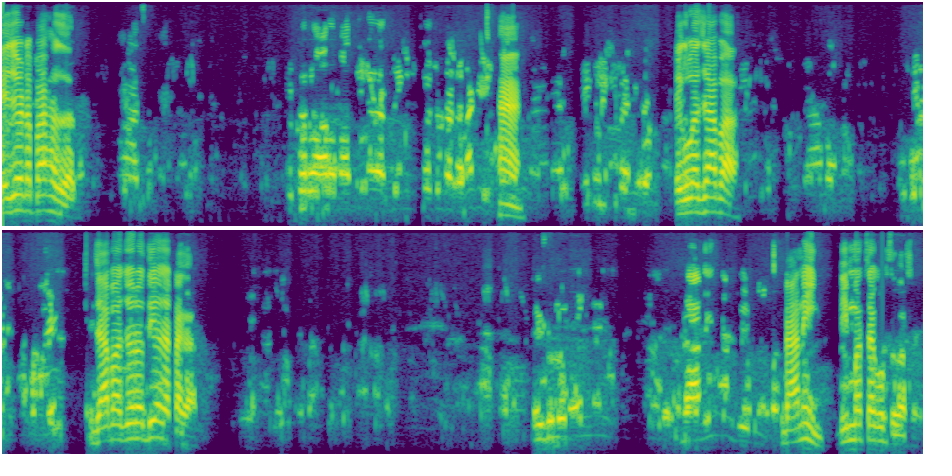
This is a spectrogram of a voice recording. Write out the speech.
এই জোড়াটা পাঁচ হাজার। হ্যাঁ। এগুলা যাবা যাবা জোড়া দুই হাজার টাকা। এগুলো রানিং ডিম বাচ্চা করছে বাসায়।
